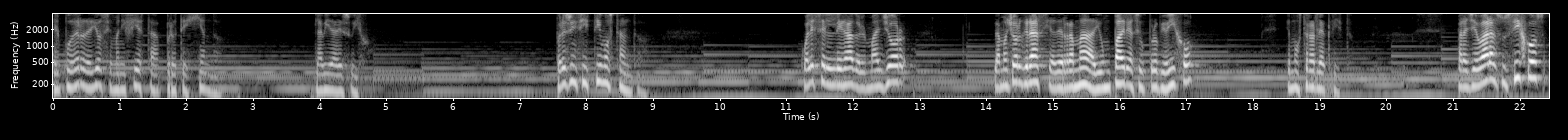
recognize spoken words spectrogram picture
el poder de Dios se manifiesta protegiendo la vida de su Hijo. Por eso insistimos tanto. ¿Cuál es el legado, el mayor, la mayor gracia derramada de un padre a su propio hijo? Es mostrarle a Cristo. Para llevar a sus hijos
